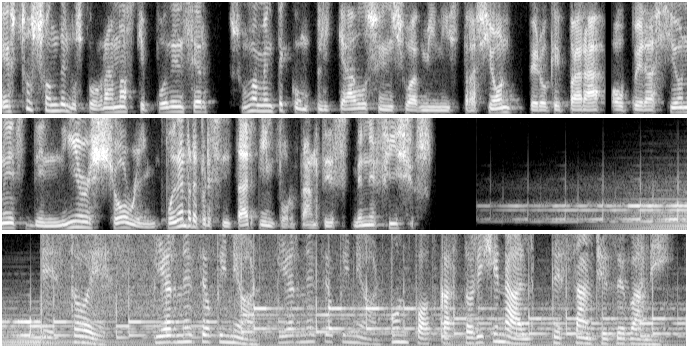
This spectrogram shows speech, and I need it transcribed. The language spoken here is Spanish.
Estos son de los programas que pueden ser sumamente complicados en su administración, pero que para operaciones de nearshoring pueden representar importantes beneficios. Esto es Viernes de Opinión, Viernes de Opinión, un podcast original de Sánchez de Bani.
